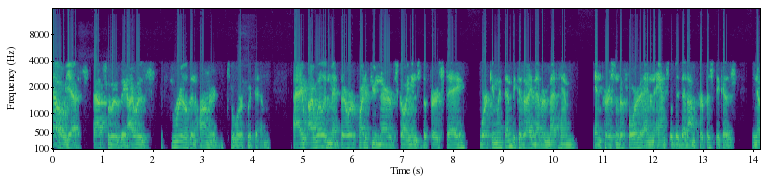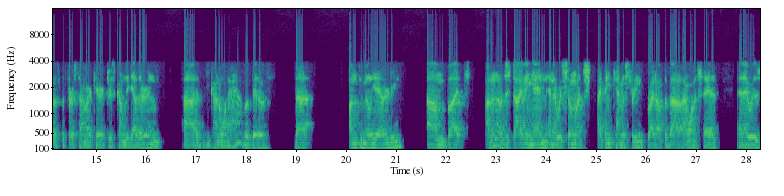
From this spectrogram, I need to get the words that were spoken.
Oh, yes, absolutely. I was thrilled and honored to work with him. I, I will admit there were quite a few nerves going into the first day working with him because I had never met him in person before, and Ansel did that on purpose because you know it's the first time our characters come together, and uh, you kind of want to have a bit of that unfamiliarity. Um, but I don't know, just diving in, and there was so much, I think, chemistry right off the bat. I want to say it, and it was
